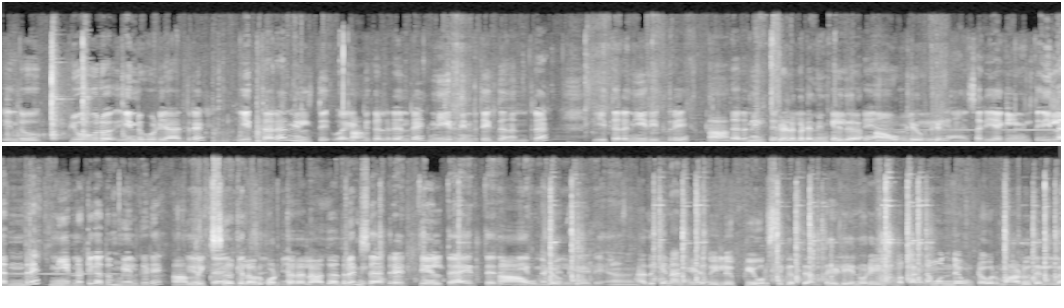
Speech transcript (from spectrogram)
ಇಂದು ಪ್ಯೂರ್ ಇಂದು ಹುಡಿ ಆದರೆ ಈ ತರ ನಿಲ್ತೆ ವೈಟ್ ಕಲರ್ ಅಂದ್ರೆ ನೀರಿನಿಂದ ತೆಗೆದ ನಂತರ ಈ ತರ ನೀರಿದ್ರೆ ಈ ತರ ನಿಲ್ತೆ ಕೆಳಗಡೆ ನಿಂತಿದೆ. ಕೆಳಗಡೆ, ಆ, ಉಳ್ಳಿ, ಆ, ಸರಿಯಾಗಿ ನಿಲ್ತೆ. ಇಲ್ಲಾಂದ್ರೆ ನೀರಿನೊಟ್ಟಿಗೆ ಅದು ಮೇಲ್ಗಡೆ ಮಿಕ್ಸ್ ಕೆಲವರು ಕೊಡ್ತಾರಲ್ಲ ಅದಾದ್ರೆ ಮಿಕ್ಸ್ ಆದ್ರೆ ತೇಲ್ತಾ ಇರ್ತದೆ ನೀರಿನ. ಮೇಲ್ಗಡೆ. ಅದಕ್ಕೆ ನಾನು ಹೇಳೋದು ಇಲ್ಲಿ ಪ್ಯೂರ್ ಸಿಗುತ್ತೆ ಅಂತ ಹೇಳಿ. ನೋಡಿ ನಿಮ್ಮ ಕಣ್ಣ ಮುಂದೆ ಉಂಟು ಅವ್ರು ಮಾಡುವುದೆಲ್ಲ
